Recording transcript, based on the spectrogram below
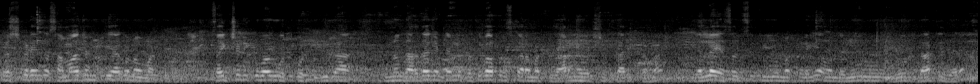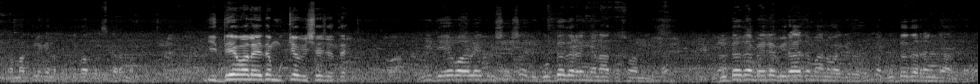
ಟ್ರಸ್ಟ್ ಕಡೆಯಿಂದ ಸಮಾಜಮುಖಿಯಾಗೂ ನಾವು ಮಾಡ್ತೀವಿ. ಶೈಕ್ಷಣಿಕವಾಗಿ ಒತ್ತು ಕೊಡ್ತೀವಿ. ಈಗ ಇನ್ನೊಂದು ಅರ್ಧ ಗಂಟೆಯಲ್ಲಿ ಪ್ರತಿಭಾ ಪುರಸ್ಕಾರ ಮಾಡ್ತೀವಿ. ಆರನೇ ವರ್ಷದ ಕಾರ್ಯಕ್ರಮ. ಎಲ್ಲ S L C P U ಮಕ್ಕಳಿಗೆ ಒಂದು ನೂರು ನೂರು ದಾಟಿದ್ದಾರೆ ನಮ್ಮ ಮಕ್ಕಳಿಗೆಲ್ಲ ಪ್ರತಿಭಾ ಪುರಸ್ಕಾರ ಮಾಡ್ತೀವಿ. ಈ ದೇವಾಲಯದ ಮುಖ್ಯ ವಿಶೇಷತೆ? ಈ ದೇವಾಲಯದ ವಿಶೇಷ ಇದು ಗುಡ್ಡದ ರಂಗನಾಥ ಸ್ವಾಮಿ ಅಂತ. ಗುಡ್ಡದ ಮೇಲೆ ವಿರಾಜಮಾನವಾಗಿರೋದ್ರಿಂದ ಗುಡ್ಡದ ರಂಗ ಅಂತಾರೆ.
